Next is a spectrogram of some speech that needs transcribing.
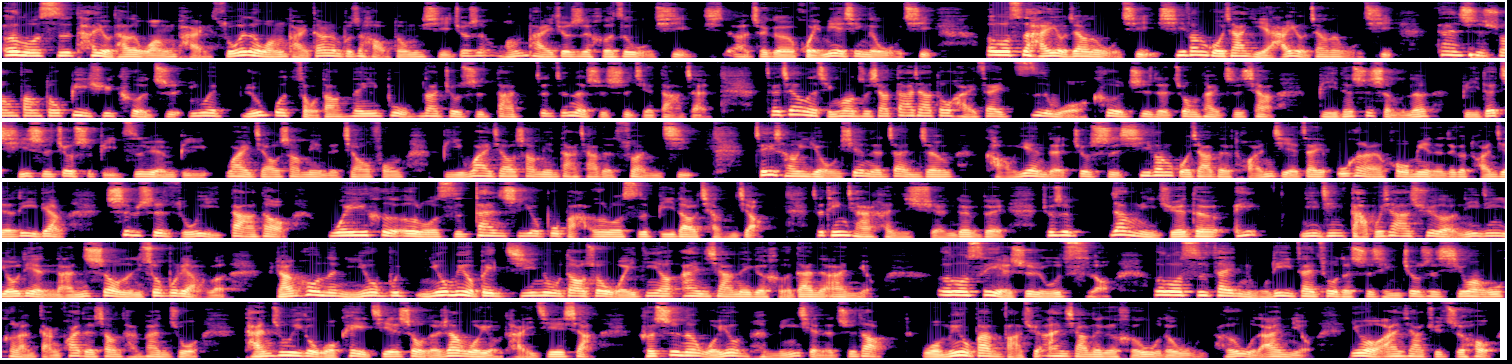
俄罗斯它有它的王牌，所谓的王牌当然不是好东西，就是王牌就是核子武器，呃，这个毁灭性的武器。俄罗斯还有这样的武器，西方国家也还有这样的武器，但是双方都必须克制，因为如果走到那一步，那就是大，这真的是世界大战。在这样的情况之下，大家都还在自我克制的状态之下。比的是什么呢？比的其实就是比资源、比外交上面的交锋、比外交上面大家的算计。这场有限的战争考验的就是西方国家的团结，在乌克兰后面的这个团结的力量，是不是足以大到威吓俄罗斯，但是又不把俄罗斯逼到墙角？这听起来很悬，对不对？就是让你觉得，诶，你已经打不下去了，你已经有点难受了，你受不了了。然后呢，你又不，你又没有被激怒到说，我一定要按下那个核弹的按钮。俄罗斯也是如此哦。俄罗斯在努力在做的事情，就是希望乌克兰赶快的上谈判桌，谈出一个我可以接受的，让我有台阶下。可是呢，我又很明显的知道，我没有办法去按下那个核武的武核武的按钮，因为我按下去之后，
